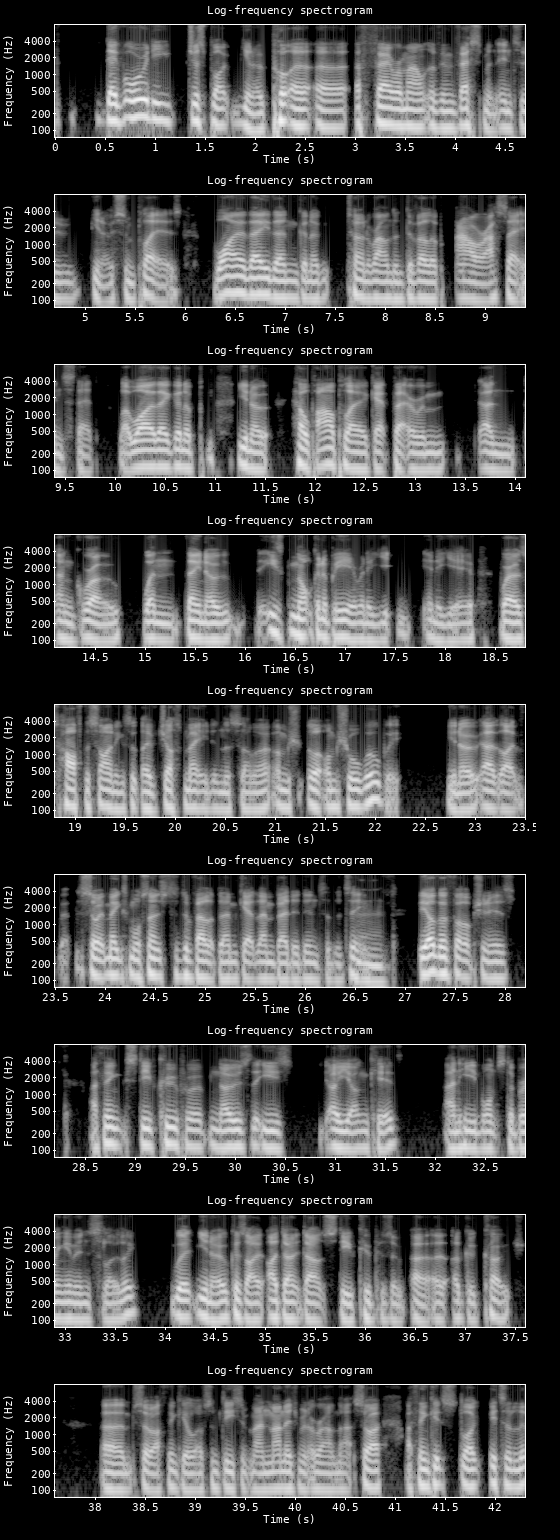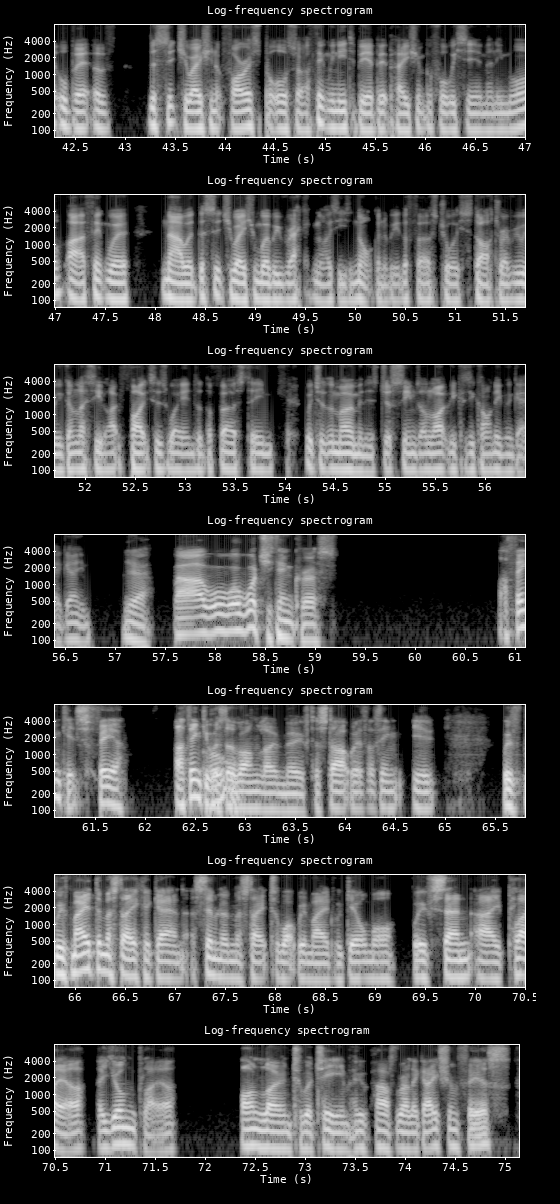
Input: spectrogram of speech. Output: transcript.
they've already just like you know put a, a a fair amount of investment into you know some players. Why are they then going to turn around and develop our asset instead? Like, why are they going to you know help our player get better and and and grow when they know he's not going to be here in a in a year? Whereas half the signings that they've just made in the summer, I'm su- I'm sure will be. You know, uh, like so it makes more sense to develop them, get them bedded into the team. Mm. The other th- option is, I think Steve Cooper knows that he's a young kid, and he wants to bring him in slowly. With you know, because I, I don't doubt Steve Cooper's a, a a good coach. Um, so I think he'll have some decent man management around that. So I, I think it's like it's a little bit of the situation at Forest, but also I think we need to be a bit patient before we see him anymore. I think we're now at the situation where we recognise he's not going to be the first choice starter every week unless he like fights his way into the first team, which at the moment is just seems unlikely because he can't even get a game. Yeah. Uh, well, what do you think, Chris? I think it's fear. I think it was the Oh. wrong loan move to start with. I think you we've we've made the mistake again, a similar mistake to what we made with Gilmour. We've sent a player, a young player, on loan to a team who have relegation fears.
